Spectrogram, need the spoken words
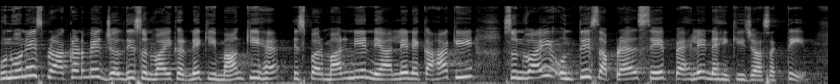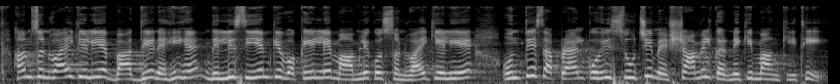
उन्होंने इस प्रकरण में जल्दी सुनवाई करने की मांग की है। इस पर माननीय न्यायालय ने कहा कि सुनवाई 29 अप्रैल से पहले नहीं की जा सकती। हम सुनवाई के लिए बाध्य नहीं है। दिल्ली सीएम के वकील ने मामले को सुनवाई के लिए 29 अप्रैल को ही सूची में शामिल करने की मांग की थी।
